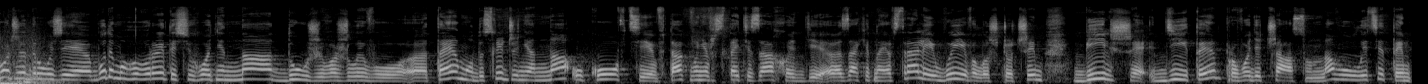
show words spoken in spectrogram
Отже, друзі, будемо говорити сьогодні на дуже важливу е, тему дослідження науковців. Так, в університеті Заході е, Західної Австралії виявило, що чим більше діти проводять часу на вулиці, тим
